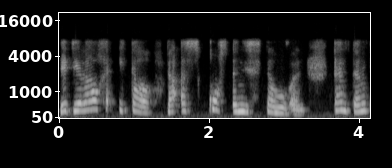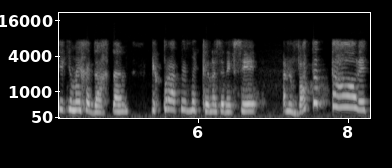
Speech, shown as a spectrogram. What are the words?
het jy al geëet al? Daar is kos in die stoof in." Dan dink ek in my gedagte, ek praat met my kinders en ek sê, "En watter taal het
